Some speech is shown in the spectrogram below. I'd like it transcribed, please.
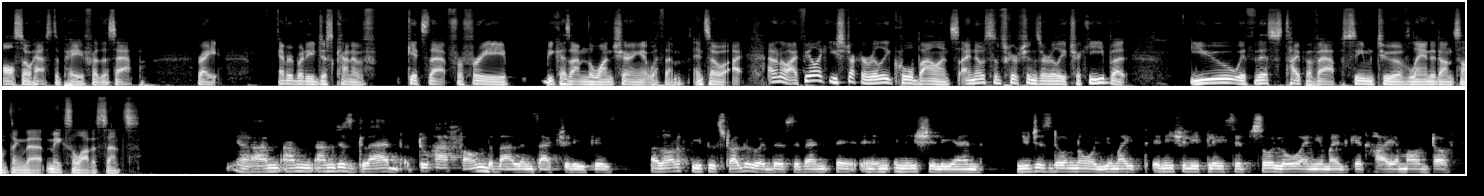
also has to pay for this app, right? Everybody just kind of gets that for free because I'm the one sharing it with them. And so I, I don't know. I feel like you struck a really cool balance. I know subscriptions are really tricky, but you with this type of app seem to have landed on something that makes a lot of sense. Yeah, I'm I'm I'm just glad to have found the balance actually because a lot of people struggle with this event in, initially and you just don't know you might initially place it so low and you might get high amount of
